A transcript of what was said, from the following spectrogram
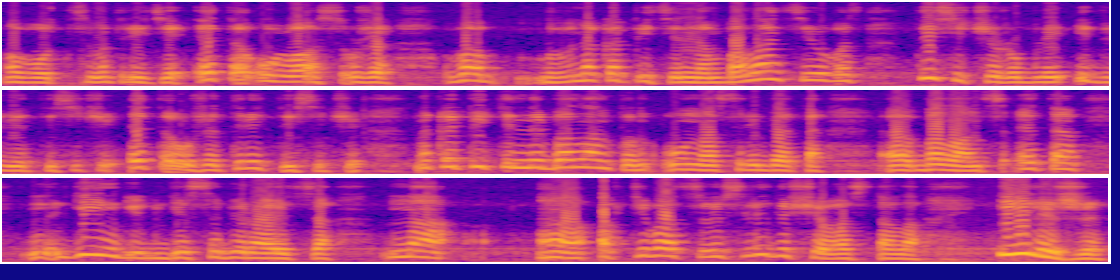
Вот, смотрите, это у вас уже в, в накопительном балансе у вас 1000 рублей и 2000, это уже 3000. Накопительный баланс он, у нас, ребята, э, баланс, это деньги, где собираются на э, активацию следующего стола или же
